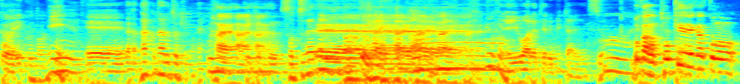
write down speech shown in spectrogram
こうへ行くのに、うん。えーだからなくなる時もね、はいはいはい結局そっちのエネルギーに乗ってえーやるとか、はいはいはいはいいうふうに言われてるみたいですよ。はい。僕あの時計がこの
